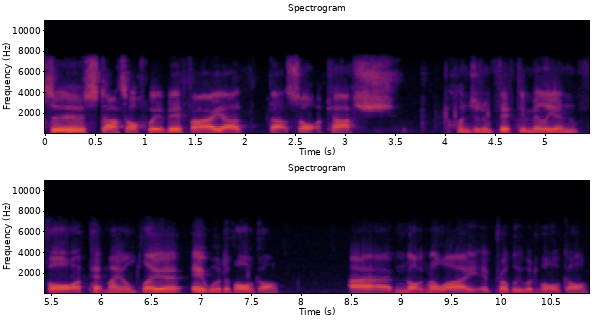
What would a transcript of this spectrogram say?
To start off with, if I had that sort of cash, 150 million for a pick my own player, it would have all gone. I'm not gonna lie, it probably would have all gone.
